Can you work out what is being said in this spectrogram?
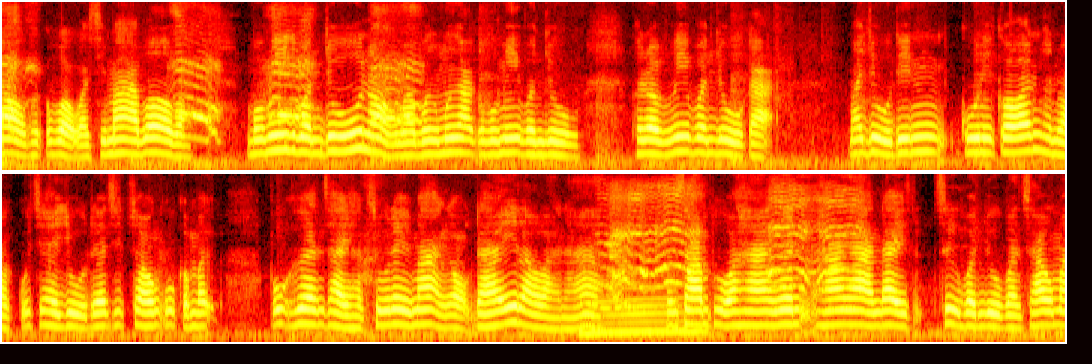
น้องเพิ่นก็บอกว่าสิมาบ่ว่าบ่มีบ่อนอยู่น้องว่าเบิ่งเมื่อก็บ่มีบ่อนอยู่ เพิ่นว่าบ่มีบ่อนอยู่ก็มาอยู่ดินกูนี่ก่อนเพิ่นว่ากูสิให้อยู่เดือน12กูก็มาปลูกเฮือนใส่หักสู้ได้มากออกได้เราอะนะเพิ่นซ้ำผัวหาเงินหางานได้ซื้อบ่อนอยู่บ่อนเช่าไหม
